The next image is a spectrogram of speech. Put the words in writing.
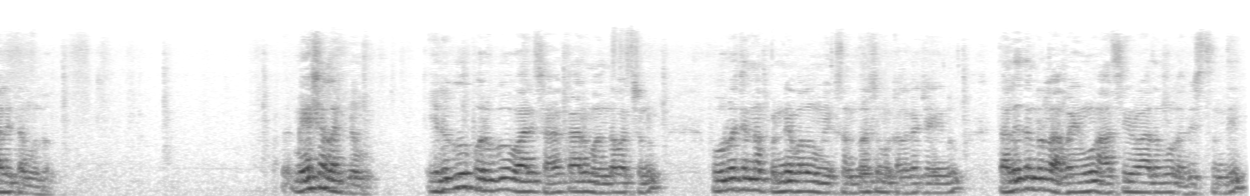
ఫలితములు. మేషలగ్నము ఇరుగు పొరుగు వారి సహకారం అందవచ్చును. పూర్వజన్మ పుణ్యఫలం మీకు సంతోషము కలగజేయును. తల్లిదండ్రుల అభయము ఆశీర్వాదము లభిస్తుంది.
